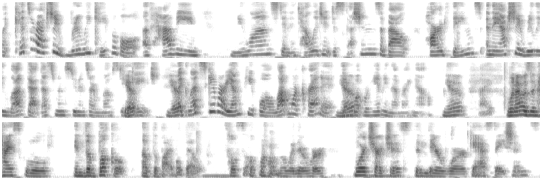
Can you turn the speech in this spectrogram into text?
like kids are actually really capable of having nuanced and intelligent discussions about hard things and they actually really love that that's when students are most Yep. engaged Yeah. like let's give our young people a lot more credit Yep. than what we're giving them right now yeah. like When I was in high school, in the buckle of the Bible Belt, Tulsa, Oklahoma, where there were more churches than there were gas stations,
